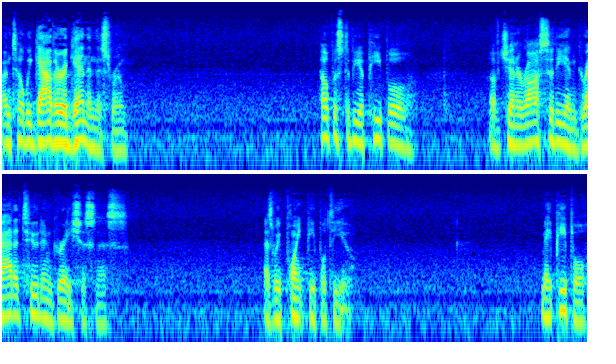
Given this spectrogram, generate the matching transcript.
until we gather again in this room. Help us to be a people of generosity and gratitude and graciousness as we point people to you. May people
